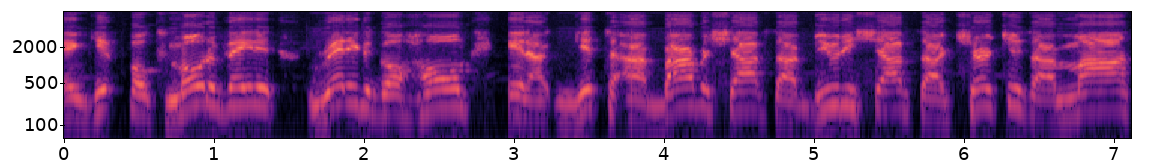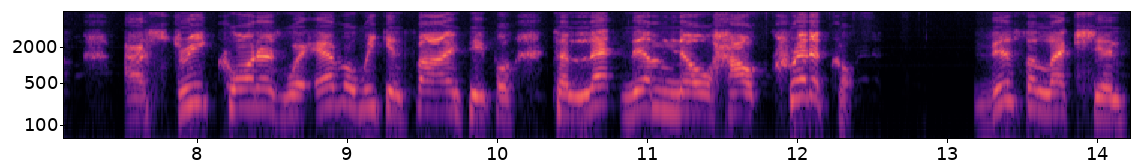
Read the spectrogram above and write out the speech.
and get folks motivated, ready to go home and uh, get to our barbershops, our beauty shops, our churches, our mosques, our street corners, wherever we can find people to let them know how critical this election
